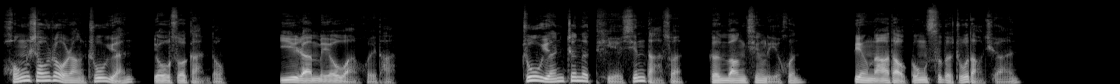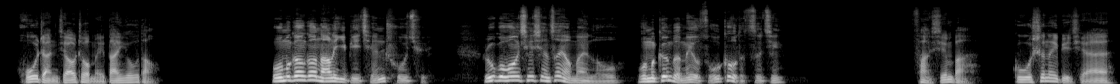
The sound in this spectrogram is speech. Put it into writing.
红烧肉让朱元有所感动，依然没有挽回他。朱元真的铁心打算跟汪清离婚。并拿到公司的主导权。胡展娇皱眉担忧道：“我们刚刚拿了一笔钱出去，如果汪清现在要卖楼，我们根本没有足够的资金。”放心吧，股市那笔钱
